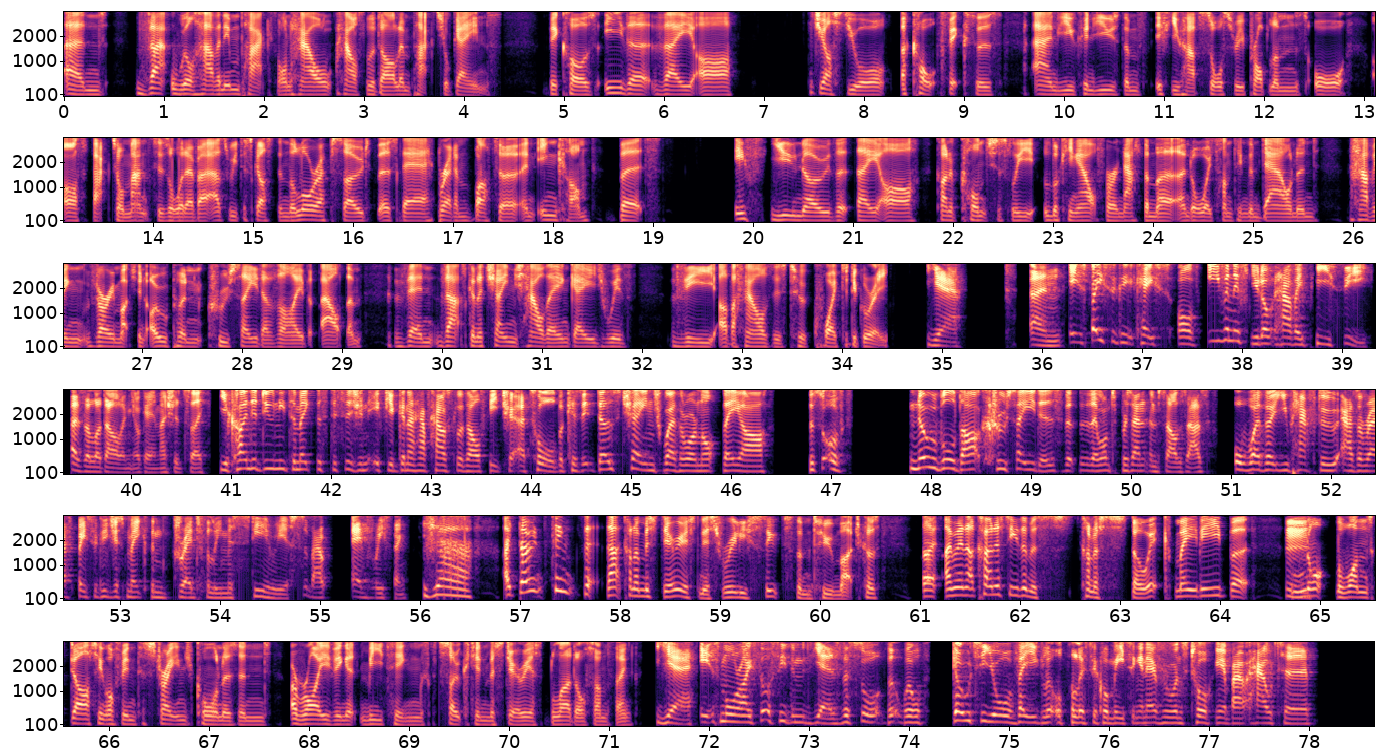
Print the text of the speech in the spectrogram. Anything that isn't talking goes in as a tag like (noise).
And that will have an impact on how House of the Dial impacts your games because either they are just your occult fixers and you can use them if you have sorcery problems or artifact or manses or whatever as we discussed in the lore episode as their bread and butter and income but if you know that they are kind of consciously looking out for anathema and always hunting them down and having very much an open crusader vibe about them then that's going to change how they engage with the other houses to quite a degree Yeah. And it's basically a case of even if you don't have a PC as a Ledaal in your game, I should say, you kind of do need to make this decision if you're going to have House Ledaal feature at all, because it does change whether or not they are the sort of noble dark crusaders that they want to present themselves as, or whether you have to, as a ref, basically just make them dreadfully mysterious about everything. Yeah, I don't think that that kind of mysteriousness really suits them too much because I, I mean I kind of see them as kind of stoic maybe, but Mm. not the ones darting off into strange corners and arriving at meetings soaked in mysterious blood or something. Yeah, it's more I sort of see them yeah, as the sort that will go to your vague little political meeting and everyone's talking about how to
